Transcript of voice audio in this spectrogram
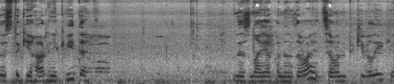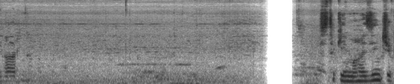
Ось такі гарні квіти. Не знаю, як вони називаються, вони такі великі, гарні. Ось такий магазинчик.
